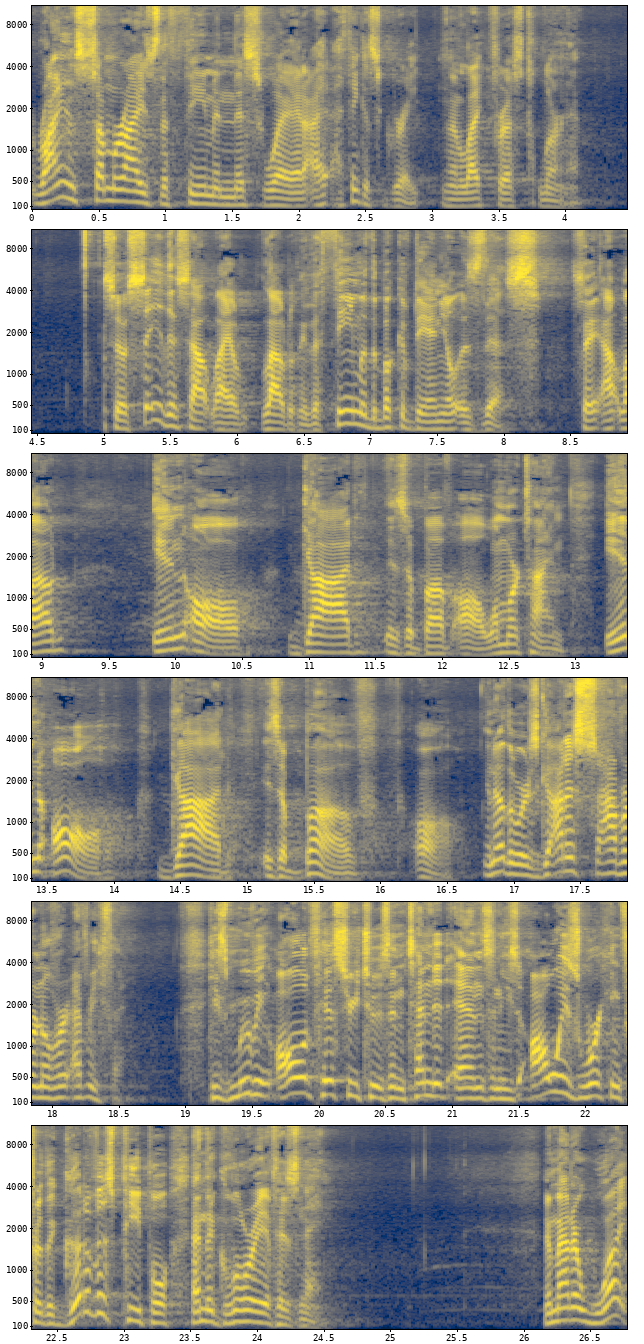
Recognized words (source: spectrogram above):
Ryan summarized the theme in this way, and I, I, think it's great, and I'd like for us to learn it. So say this out loud, loud with me. The theme of the book of Daniel is this. Say out loud. In all, God is above all. One more time. In all, God is above all. In other words, God is sovereign over everything. He's moving all of history to his intended ends, and he's always working for the good of his people and the glory of his name. No matter what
